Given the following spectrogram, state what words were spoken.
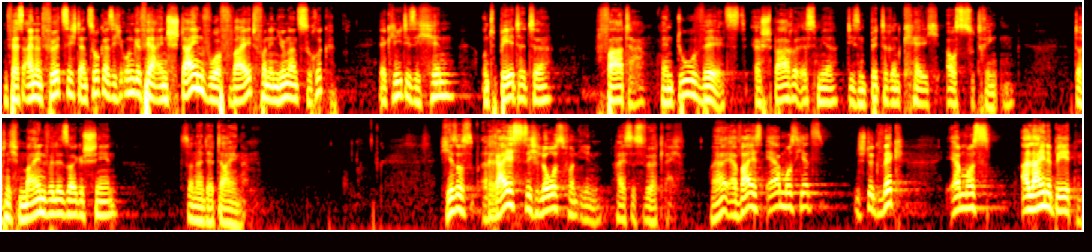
In Vers 41, dann zog er sich ungefähr einen Steinwurf weit von den Jüngern zurück. Er kniete sich hin und betete, Vater, wenn du willst, erspare es mir, diesen bitteren Kelch auszutrinken. Doch nicht mein Wille soll geschehen, sondern der deine. Jesus reißt sich los von ihnen, heißt es wörtlich. Ja, er weiß, er muss jetzt ein Stück weg, er muss alleine beten.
